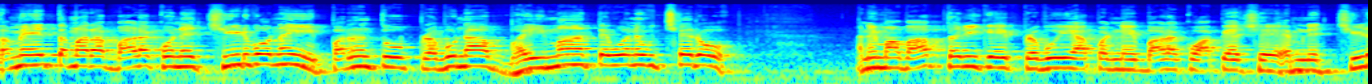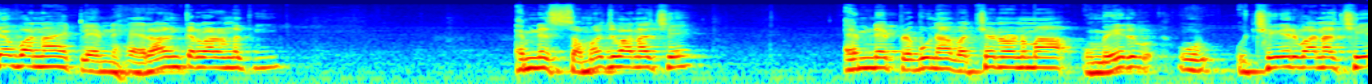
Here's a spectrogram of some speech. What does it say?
તમે તમારા બાળકોને ચીડવો નહીં, પરંતુ પ્રભુના ભયમાં તેઓને ઉછેરો. અને મા બાપ તરીકે પ્રભુએ આપણને બાળકો આપ્યા છે, એમને ચીડવવાના એટલે એમને હેરાન કરવાના નથી. એમને સમજવાના છે. એમને પ્રભુના વચનોમાં ઉમેર ઉછેરવાના છે.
